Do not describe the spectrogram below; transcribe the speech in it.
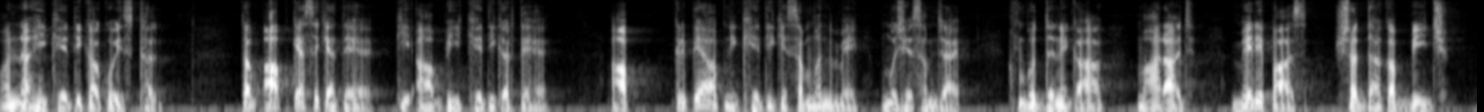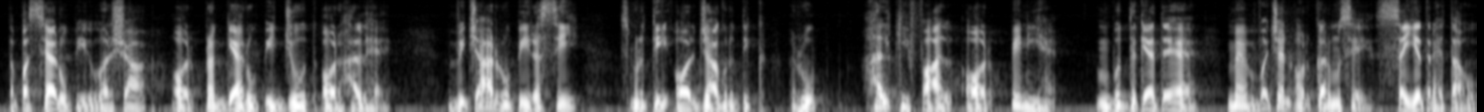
और न ही खेती का कोई स्थल। तब आप कैसे कहते हैं कि आप भी खेती करते हैं? आप कृपया अपनी खेती के संबंध में मुझे समझाए। बुद्ध ने कहा, महाराज, मेरे पास श्रद्धा का बीज तपस्या रूपी वर्षा और प्रज्ञा रूपी जोत और हल है। विचार रूपी रस्सी, स्मृति और जागृतिक रूप हल की फाल और पेनी है। बुद्ध कहते हैं, मैं वचन और कर्म से संयत रहता हूँ।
